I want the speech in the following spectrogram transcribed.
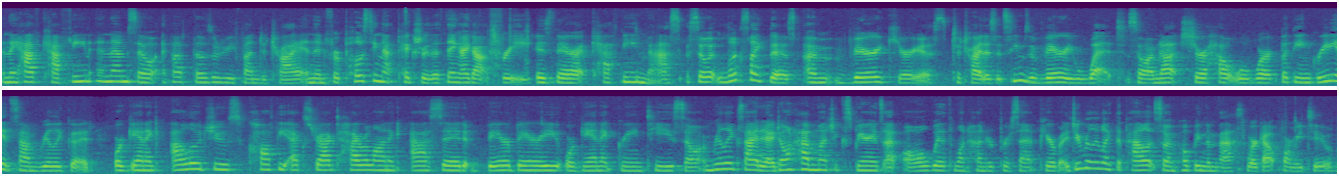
and they have caffeine in them so I thought those would be fun to try. And then for posting that picture, the thing I got free is their caffeine mask so it looks like this. I'm very curious to try this. It seems very wet, so I'm not sure how it will work, but the ingredients sound really good. Organic aloe juice, coffee extract, hyaluronic acid, bearberry, organic green tea. So I'm really excited. I don't have much experience at all with 100% pure, but I do really like the palette, so I'm hoping the masks work out for me too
